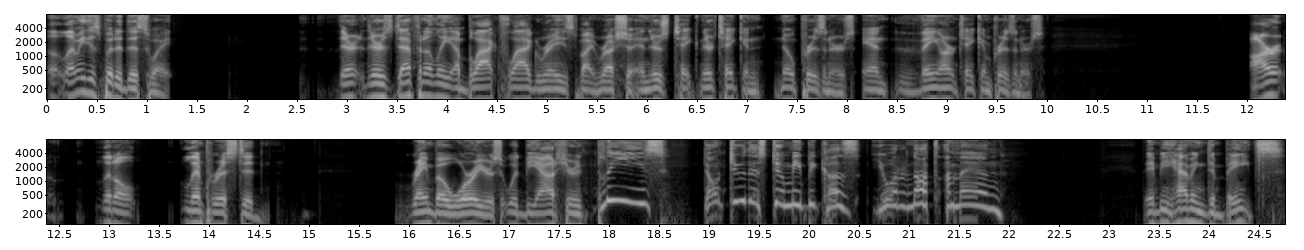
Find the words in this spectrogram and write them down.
Uh, Let me just put it this way. There, there's definitely a black flag raised by Russia, and there's take they're taking no prisoners, and they aren't taking prisoners. Our little limp wristed rainbow warriors would be out here, don't do this to me because you are not a man. They'd be having debates.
